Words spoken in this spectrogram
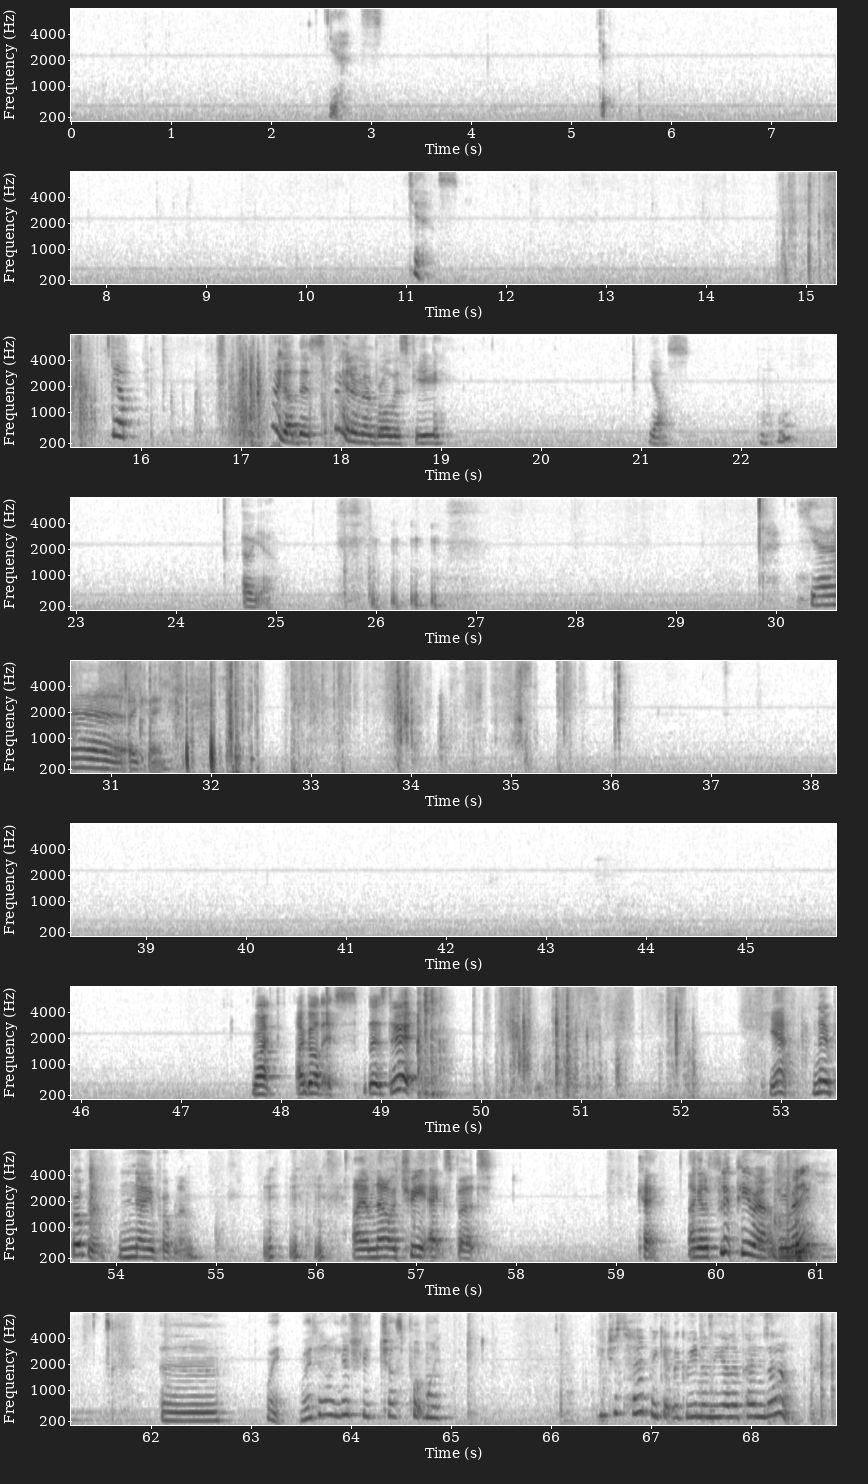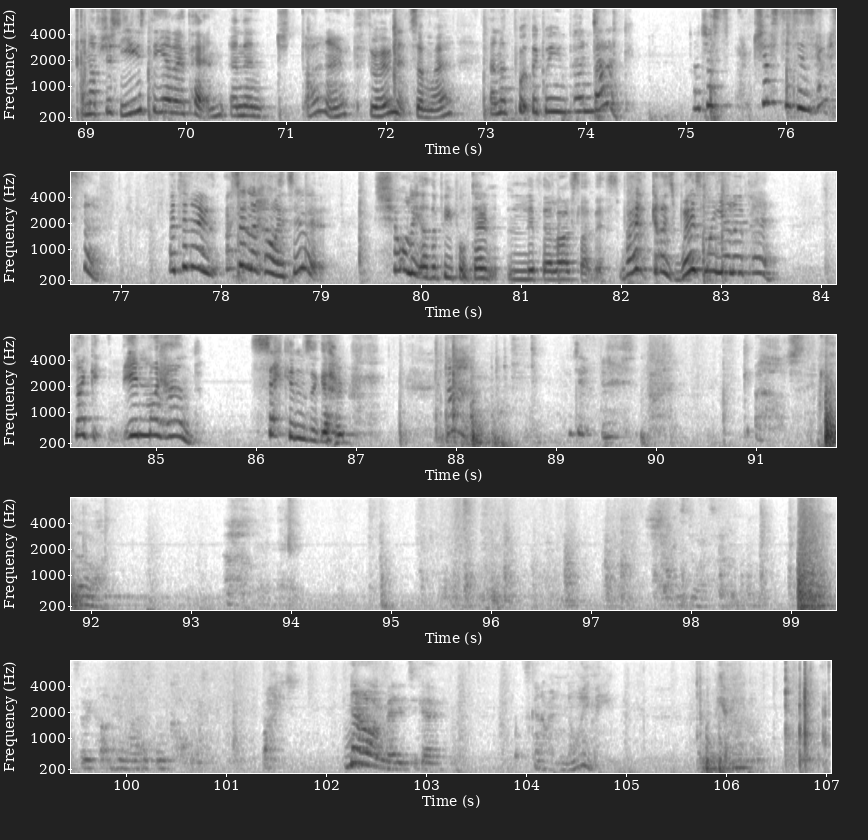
Yes. Yep. Yes. Yep. I got this. I'm gonna remember all this for you. Yes. hmm Oh yeah. yeah. Okay. Right, I got this. Let's do it. Yeah, no problem. No problem. I am now a tree expert. Okay, I'm going to flip you around. Are you ready? Uh, wait, where did I literally just put my... You just heard me get the green and the yellow pens out. And I've just used the yellow pen and then, just, I don't know, thrown it somewhere and I've put the green pen back. I'm just, I'm just a disaster. I don't know, I don't know how I do it. Surely other people don't live their lives like this. Where, guys, where's my yellow pen? Like, in my hand. Seconds ago. So we can't hear my husband. Right. Now I'm ready to go.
